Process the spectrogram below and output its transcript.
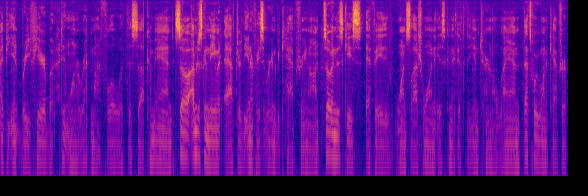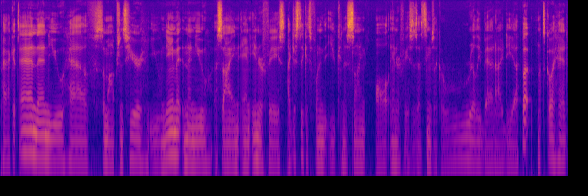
IP int brief here, but I didn't want to wreck my flow with this uh, command. So I'm just going to name it after the interface that we're going to be capturing on. So in this case, FA1 slash 1 is connected to the internal LAN. That's where we want to capture our packets. And then you have some options here. You name it and then you assign an interface. I just think it's funny that you can assign all interfaces. That seems like a really bad idea. But let's go ahead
